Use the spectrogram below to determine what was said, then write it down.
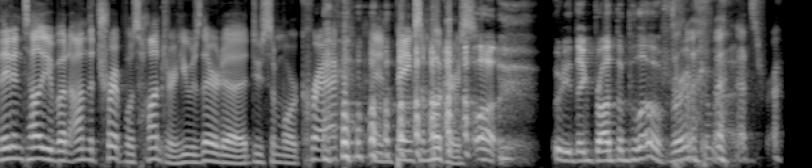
they didn't tell you, but on the trip was Hunter. He was there to do some more crack and bang some hookers. Oh, who do you think brought the blow, Frank? Come on. That's right.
